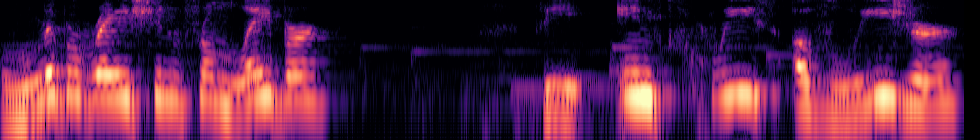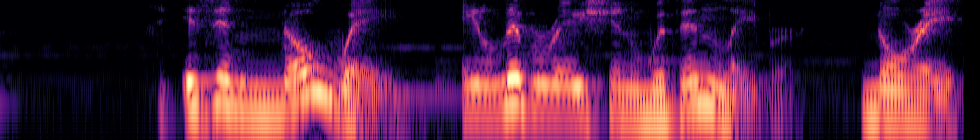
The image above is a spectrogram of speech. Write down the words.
liberation from labor, the increase of leisure, is in no way a liberation within labor, nor a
